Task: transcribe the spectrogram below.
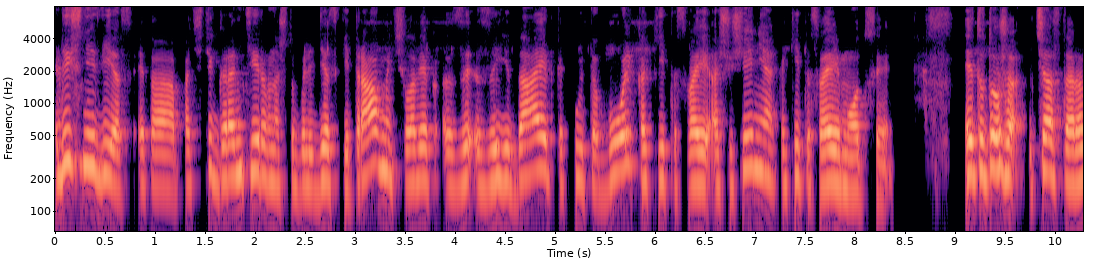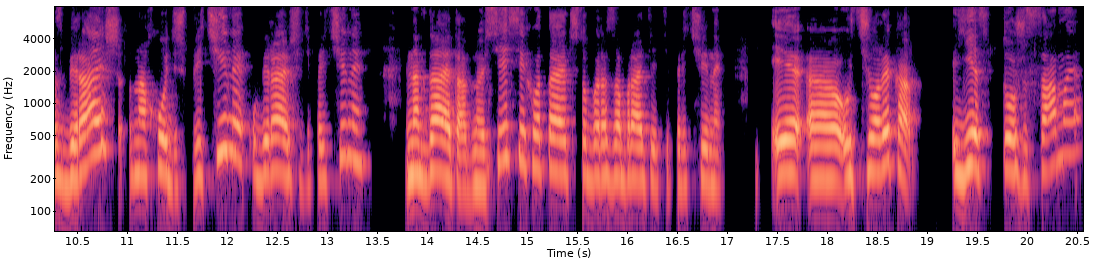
Лишний вес – это почти гарантированно, что были детские травмы. Человек заедает какую-то боль, какие-то свои ощущения, какие-то свои эмоции. Это тоже часто разбираешь, находишь причины, убираешь эти причины, Иногда это одной сессии хватает, чтобы разобрать эти причины. И э, у человека ест то же самое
